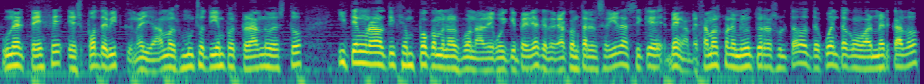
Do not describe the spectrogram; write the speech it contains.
un RTF spot de Bitcoin. Llevamos mucho tiempo esperando esto. Y tengo una noticia un poco menos buena de Wikipedia que te voy a contar enseguida. Así que, venga, empezamos con el minuto de resultado, te cuento cómo va el mercado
